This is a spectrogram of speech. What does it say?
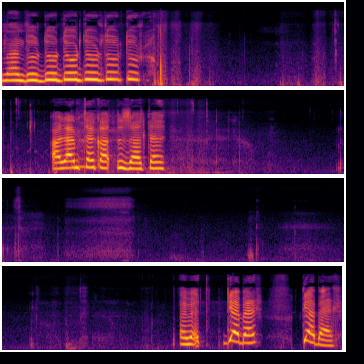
Lan dur dur dur dur dur dur. Adam tek attı zaten. Evet geber geber.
